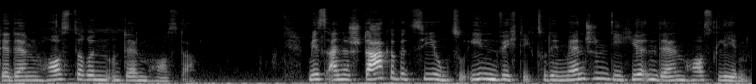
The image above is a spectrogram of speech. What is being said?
der Delmenhorsterinnen und Delmenhorster. Mir ist eine starke Beziehung zu Ihnen wichtig, zu den Menschen, die hier in Delmenhorst leben.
